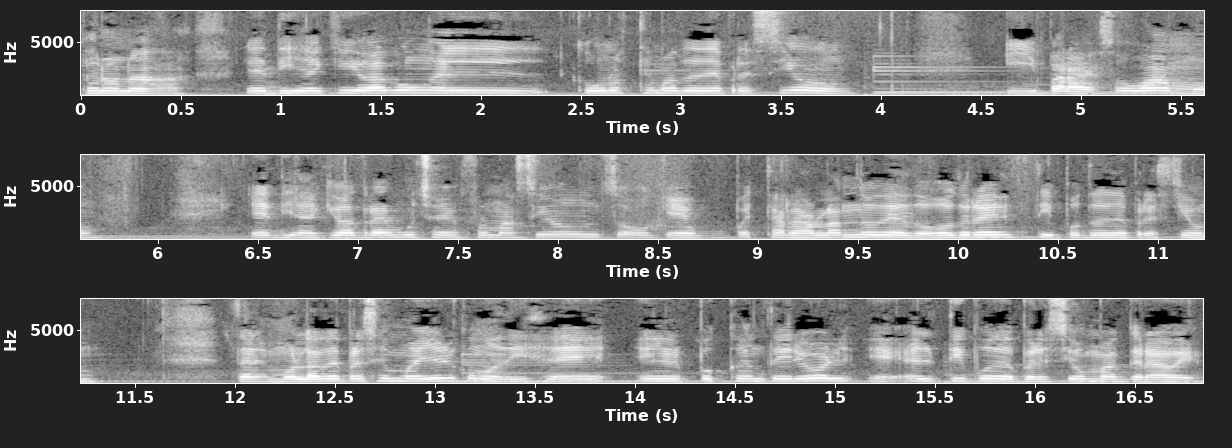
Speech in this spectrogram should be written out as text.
Pero nada, les dije que iba con, el, con unos temas de depresión y para eso vamos. Les dije que iba a traer mucha información, o que estaré hablando de dos o tres tipos de depresión. Tenemos la depresión mayor, como dije en el podcast anterior, es el tipo de depresión más grave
